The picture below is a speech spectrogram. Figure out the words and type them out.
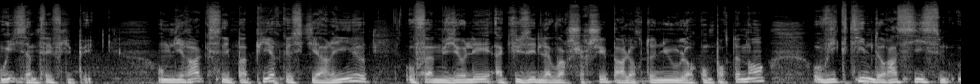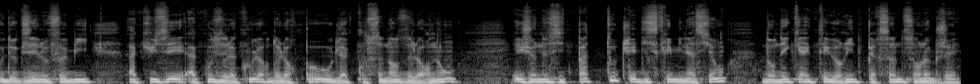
Oui, ça me fait flipper. On me dira que ce n'est pas pire que ce qui arrive aux femmes violées accusées de l'avoir cherché par leur tenue ou leur comportement, aux victimes de racisme ou de xénophobie accusées à cause de la couleur de leur peau ou de la consonance de leur nom, et je ne cite pas toutes les discriminations dont des catégories de personnes sont l'objet.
